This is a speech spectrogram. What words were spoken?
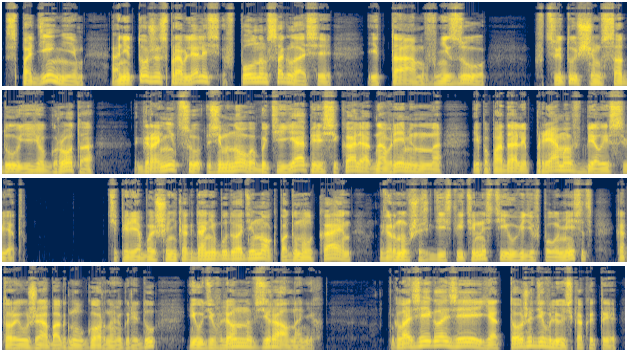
С падением – они тоже справлялись в полном согласии, и там, внизу, в цветущем саду ее грота, границу земного бытия пересекали одновременно и попадали прямо в белый свет. «Теперь я больше никогда не буду одинок», — подумал Каин, вернувшись к действительности и увидев полумесяц, который уже обогнул горную гряду и удивленно взирал на них. «Глазей, глазей, я тоже дивлюсь, как и ты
